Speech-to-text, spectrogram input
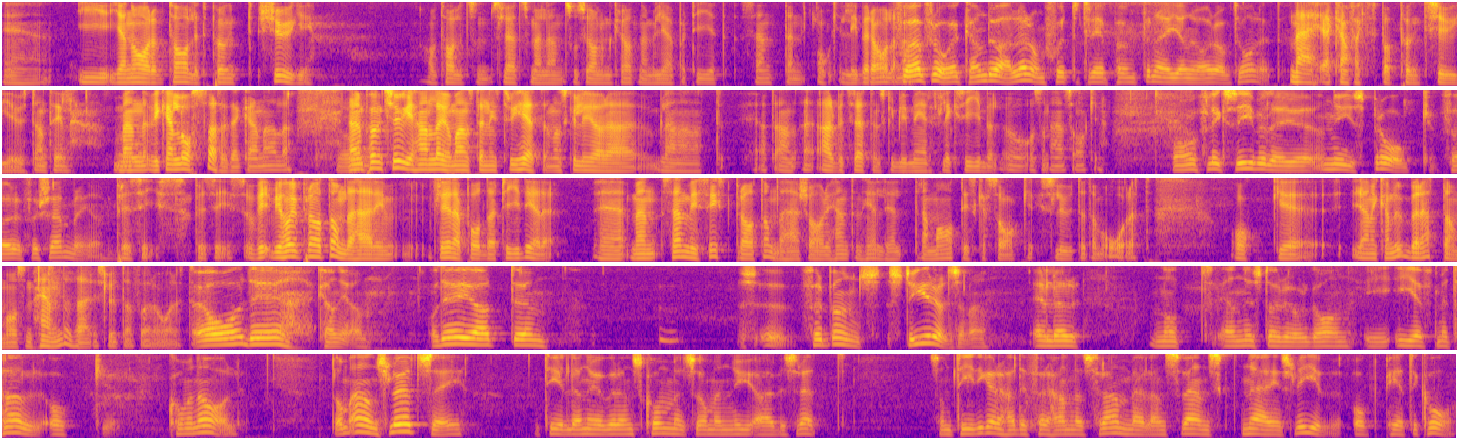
Eh, I januariavtalet punkt 20 avtalet som slöts mellan Socialdemokraterna, Miljöpartiet, Centern och Liberalerna. Får jag fråga, kan du alla de 73 punkterna i januariavtalet? Nej, jag kan faktiskt bara punkt 20 utan till. Men mm. vi kan låtsas att jag kan alla. Mm. Nej, punkt 20 handlar ju om anställningstryggheten. Man skulle göra bland annat att arbetsrätten skulle bli mer flexibel och, och sådana här saker. Ja, flexibel är ju nyspråk för försämringar. Precis, precis. Och vi, vi har ju pratat om det här i flera poddar tidigare. Eh, men sen vi sist pratade om det här så har det hänt en hel del dramatiska saker i slutet av året. Och eh, Janne, kan du berätta om vad som hände där i slutet av förra året? Ja, det kan jag. Och det är ju att eh, förbundsstyrelserna, eller något ännu större organ i IF Metall och Kommunal. De anslöt sig till den överenskommelse om en ny arbetsrätt som tidigare hade förhandlats fram mellan Svenskt Näringsliv och PTK.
